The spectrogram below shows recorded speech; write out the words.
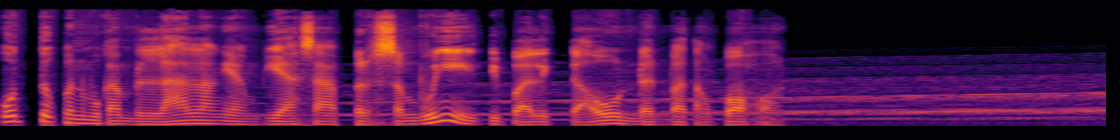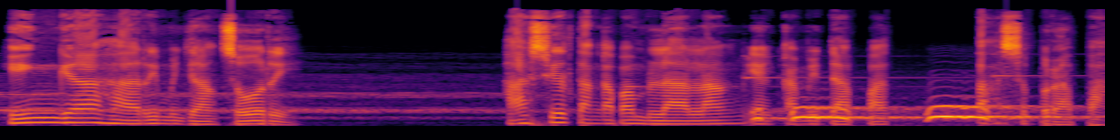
untuk menemukan belalang yang biasa bersembunyi di balik daun dan batang pohon. Hingga hari menjelang sore, hasil tangkapan belalang yang kami dapat tak seberapa.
